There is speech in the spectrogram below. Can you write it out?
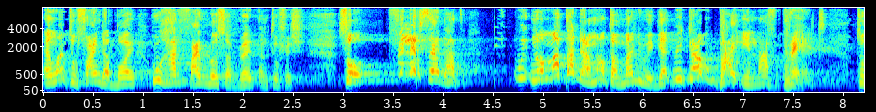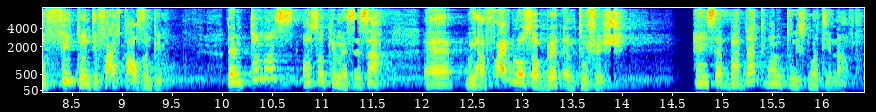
and went to find a boy who had five loaves of bread and two fish. So Philip said that we, no matter the amount of money we get, we can't buy enough bread to feed 25,000 people. Then Thomas also came and said, Sir, uh, we have five loaves of bread and two fish. And he said, But that one too is not enough.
